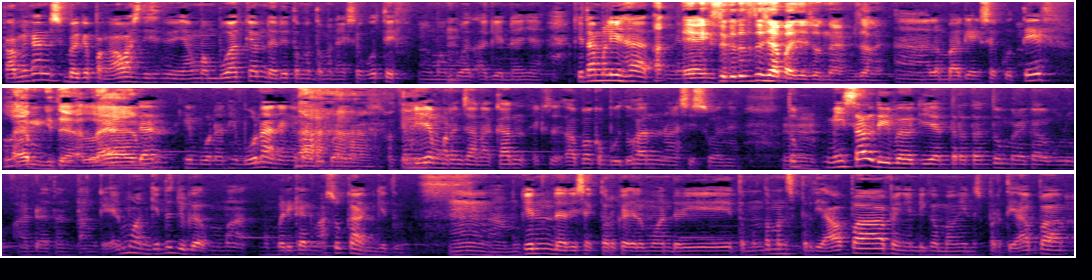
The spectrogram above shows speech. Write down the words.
kami kan sebagai pengawas di sini yang membuat kan dari teman-teman eksekutif yang membuat agendanya kita melihat Yang eksekutif itu siapa aja contohnya misalnya? eh, lembaga eksekutif Lem gitu ya, lem lem. dan himpunan-himpunan yang ada di bawah. Nah. Kan dia yang merencanakan apa kebutuhan mahasiswanya. Untuk misal di bagian tertentu mereka belum ada tentang keilmuan, kita juga memberikan masukan gitu. Hmm. Nah, mungkin dari sektor keilmuan dari teman-teman seperti apa, pengen dikembangin seperti apa.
